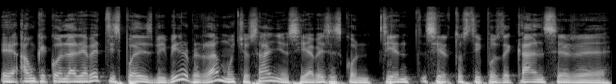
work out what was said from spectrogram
Eh, aunque con la diabetes puedes vivir, ¿verdad? Muchos años y a veces con ciertos tipos de cáncer eh,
